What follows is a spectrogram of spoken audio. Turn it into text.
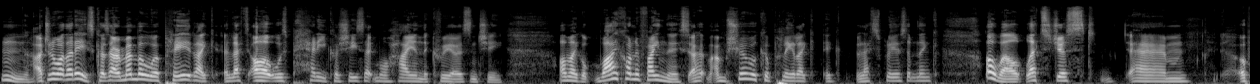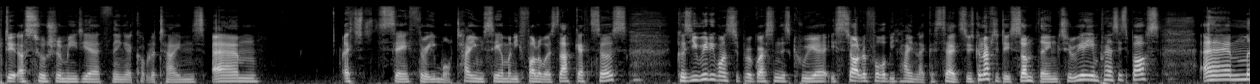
Hmm, I don't know what that is because I remember we played like let oh it was Penny because she's like more high in the career, isn't she? Oh my god, why can't I find this? I, am sure we could play like a let's play or something. Oh well, let's just um update our social media thing a couple of times. Um, let's say three more times, see how many followers that gets us. Because he really wants to progress in this career. He's starting to fall behind, like I said, so he's going to have to do something to really impress his boss. Um,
